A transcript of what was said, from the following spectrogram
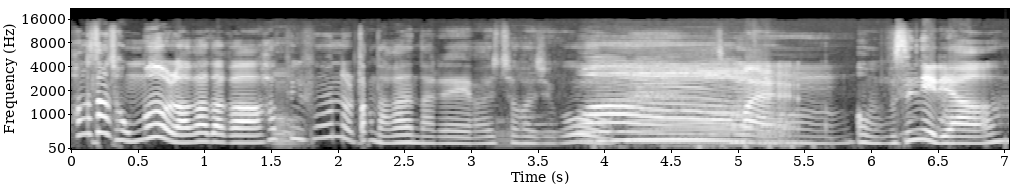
항상 정문으로 나가다가 하필 어. 후문으로 딱 나가는 날에 마주쳐 가지고 와. 정말 음. 어 무슨 일이야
